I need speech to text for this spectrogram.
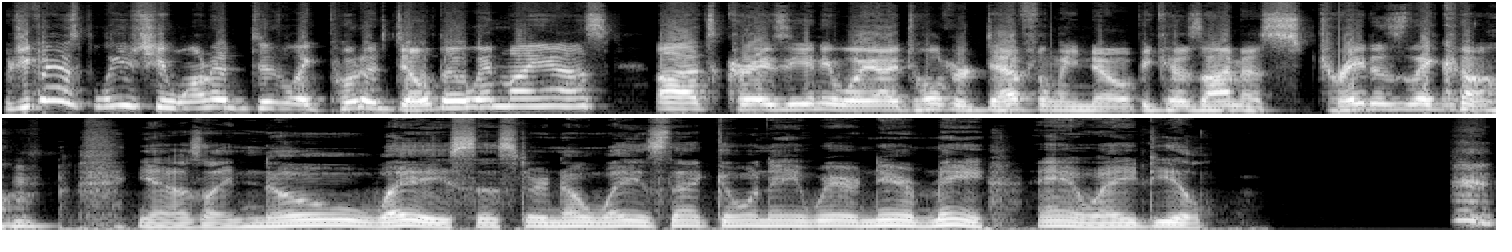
Would you guys believe she wanted to like put a dildo in my ass? Oh, that's crazy. Anyway, I told her definitely no because I'm as straight as they come. Yeah, I was like, no way, sister. No way is that going anywhere near me. Anyway, deal. but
